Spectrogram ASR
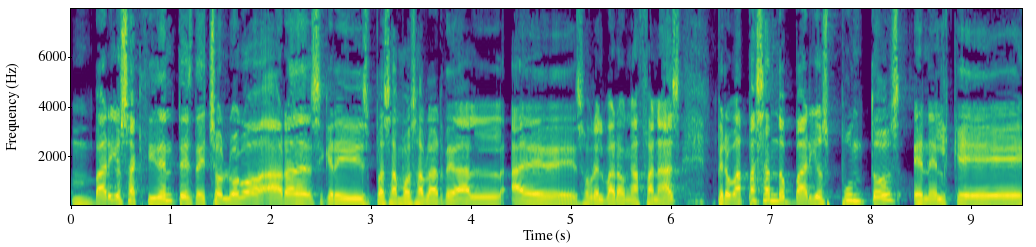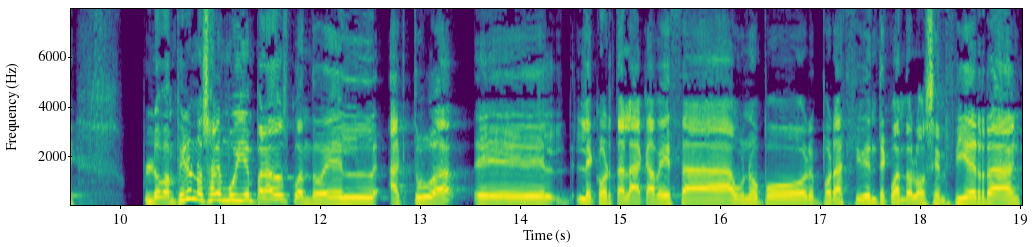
Varios accidentes. De hecho, luego, ahora, si queréis, pasamos a hablar de al- eh, sobre el varón Afanás. Pero va pasando varios puntos en el que los vampiros no salen muy bien parados cuando él actúa. Eh, le corta la cabeza a uno por, por accidente cuando los encierran,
